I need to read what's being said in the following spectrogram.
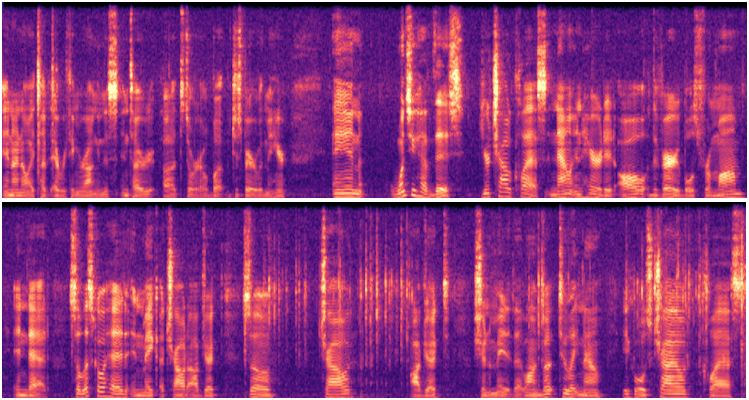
and I know I typed everything wrong in this entire uh, tutorial but just bear with me here. And once you have this your child class now inherited all the variables from mom and dad. So let's go ahead and make a child object. So child object shouldn't have made it that long but too late now equals child class.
